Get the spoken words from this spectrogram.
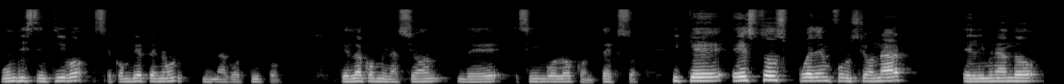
un distintivo? Se convierte en un imagotipo, que es la combinación de símbolo con texto. Y que estos pueden funcionar eliminando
